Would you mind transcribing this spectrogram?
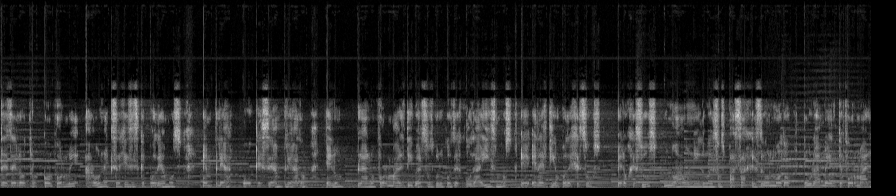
desde el otro, conforme a un exégesis que podíamos emplear o que se ha empleado en un plano formal diversos grupos de judaísmos eh, en el tiempo de Jesús. Pero Jesús no ha unido esos pasajes de un modo puramente formal,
